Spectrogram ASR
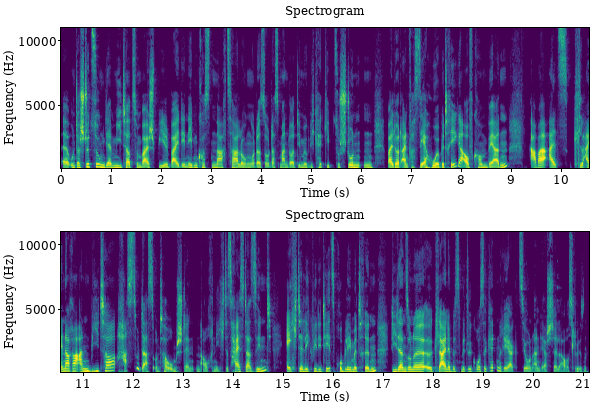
äh, Unterstützung der Mieter zum Beispiel bei den Nebenkostennachzahlungen oder so, dass man dort die Möglichkeit gibt zu Stunden, weil dort einfach sehr hohe Beträge aufkommen werden. Aber als kleinerer Anbieter hast du das unter Umständen auch nicht. Das heißt, da sind echte Liquiditätsprobleme drin, die dann so eine äh, kleine bis mittelgroße Kettenreaktion an der Stelle auslösen.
